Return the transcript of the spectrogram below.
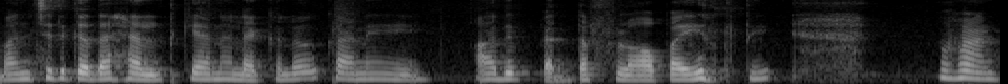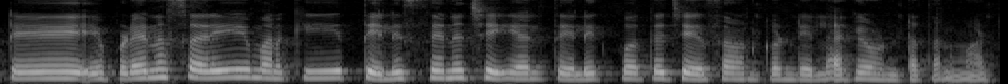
మంచిది కదా హెల్త్కి అనే లెక్కలో కానీ అది పెద్ద ఫ్లాప్ అయ్యింది అంటే ఎప్పుడైనా సరే మనకి తెలిస్తేనే చేయాలి తెలియకపోతే చేసాం అనుకోండి ఇలాగే ఉంటుంది అనమాట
